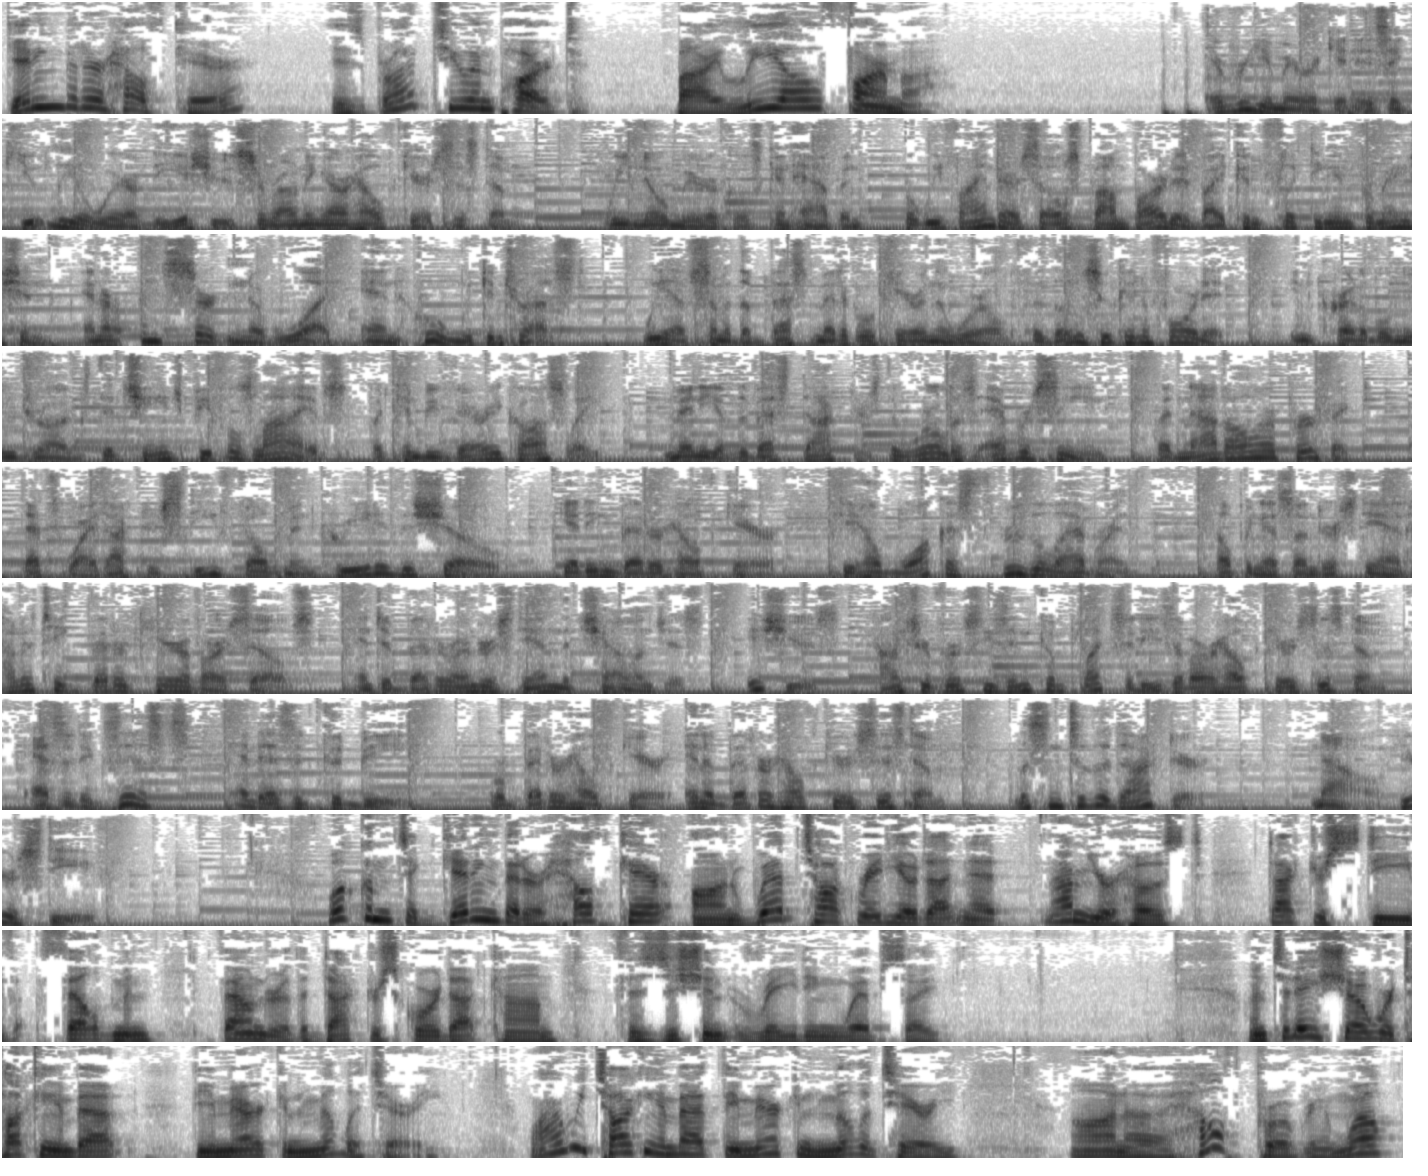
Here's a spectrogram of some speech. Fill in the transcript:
Getting Better Healthcare is brought to you in part by Leo Pharma. Every American is acutely aware of the issues surrounding our healthcare system. We know miracles can happen, but we find ourselves bombarded by conflicting information and are uncertain of what and whom we can trust. We have some of the best medical care in the world for those who can afford it. Incredible new drugs that change people's lives, but can be very costly. Many of the best doctors the world has ever seen, but not all are perfect. That's why Dr. Steve Feldman created the show, Getting Better Healthcare, to help walk us through the labyrinth, helping us understand how to take better care of ourselves and to better understand the challenges, issues, controversies, and complexities of our healthcare system as it exists and as it could be. For better healthcare and a better healthcare system, listen to the doctor. Now, here's Steve. Welcome to Getting Better Healthcare on WebTalkRadio.net. I'm your host, Dr. Steve Feldman, founder of the DoctorScore.com physician rating website. On today's show, we're talking about the American military. Why are we talking about the American military on a health program? Well,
